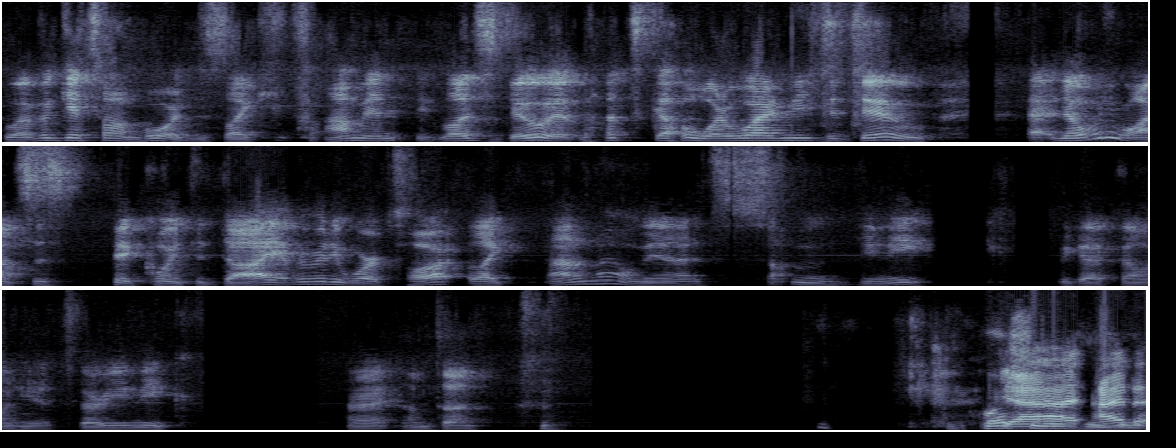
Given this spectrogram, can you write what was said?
Whoever gets on board, it's like I'm in. Let's do it. Let's go. What do I need to do? Uh, nobody wants this Bitcoin to die. Everybody works hard. Like I don't know, man. It's something unique we got going here. It's very unique. All right, I'm done. yeah, oh, I, I'd,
